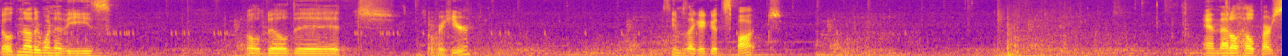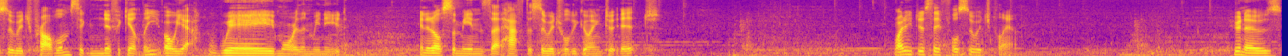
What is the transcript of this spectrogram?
Build another one of these. We'll build it over here. Seems like a good spot. And that'll help our sewage problem significantly. Oh yeah, way more than we need. And it also means that half the sewage will be going to it. Why did you just say full sewage plant? Who knows?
